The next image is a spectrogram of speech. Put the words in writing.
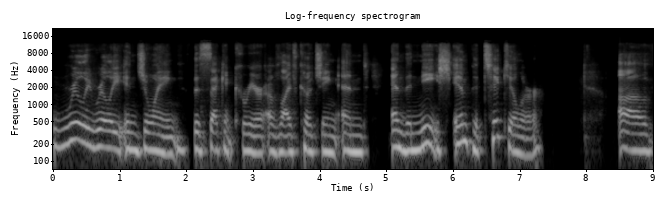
really really enjoying the second career of life coaching and and the niche in particular of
